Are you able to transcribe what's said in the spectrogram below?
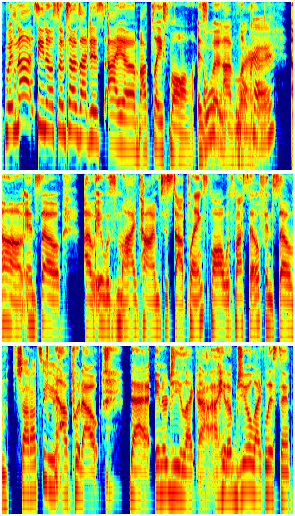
but not you know. Sometimes I just I um I play small is Ooh, what I've learned. Okay, um, and so I, it was my time to stop playing small with myself, and so shout out to you. I put out that energy. Like I, I hit up Jill. Like, listen.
